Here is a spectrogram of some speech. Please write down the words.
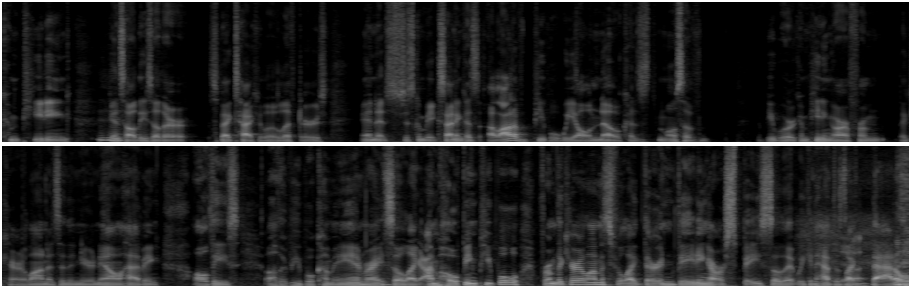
competing mm-hmm. against all these other spectacular lifters, and it's just going to be exciting because a lot of people we all know because most of the people who are competing are from the Carolinas, and then you're now having all these other people coming in, right? Mm-hmm. So like, I'm hoping people from the Carolinas feel like they're invading our space so that we can have this like battle.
